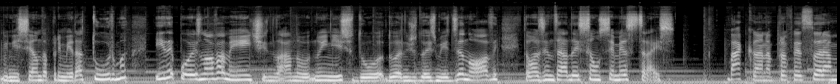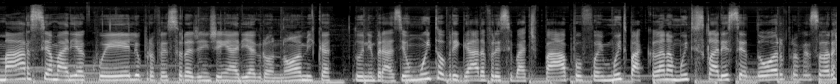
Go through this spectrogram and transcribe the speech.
iniciando a primeira turma, e depois novamente lá no, no início do, do ano de 2019. Então as entradas são semestrais. Bacana. Professora Márcia Maria Coelho, professora de Engenharia Agronômica do Unibrasil, muito obrigada por esse bate-papo. Foi muito bacana, muito esclarecedor, professora.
